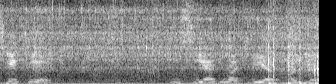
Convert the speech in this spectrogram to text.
siècle. Ici à droite, here, on the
